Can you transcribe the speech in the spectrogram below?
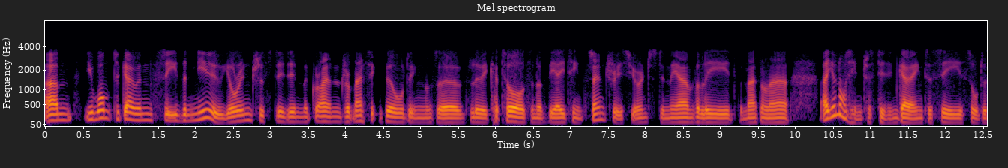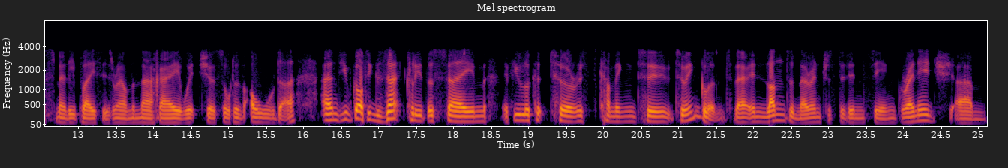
um, you want to go and see the new. You're interested in the grand dramatic buildings of Louis XIV and of the 18th century. So you're interested in the Invalides, the Madeleine. Uh, you're not interested in going to see sort of smelly places around the Marais, which are sort of older. And you've got exactly the same if you look at tourists coming to, to England. They're in London, they're interested in seeing Greenwich. Um,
